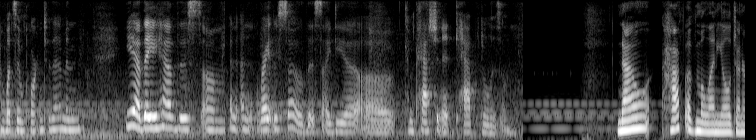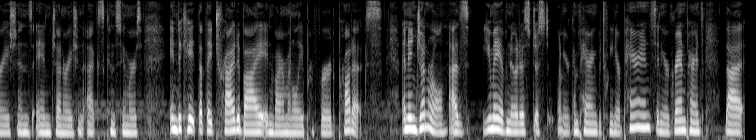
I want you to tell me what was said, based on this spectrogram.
What's important to them, and yeah, they have this, um, and, and rightly so, this idea of compassionate capitalism. Now, half of millennial generations and Generation X consumers indicate that they try to buy environmentally preferred products. And in general, as you may have noticed just when you're comparing between your parents and your grandparents, that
